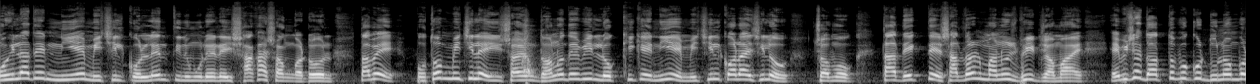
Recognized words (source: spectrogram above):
মহিলাদের নিয়ে মিছিল করলেন তৃণমূলের এই শাখা সংগঠন। তবে প্রথম মিছিলেই স্বয়ং ধনদেবী লক্ষ্মীকে নিয়ে মিছিল করায় ছিল চমক। তা দেখতে সাধারণ মানুষ ভিড় জমায়। এ বিষয়ে দত্তপুকুর দু নম্বর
